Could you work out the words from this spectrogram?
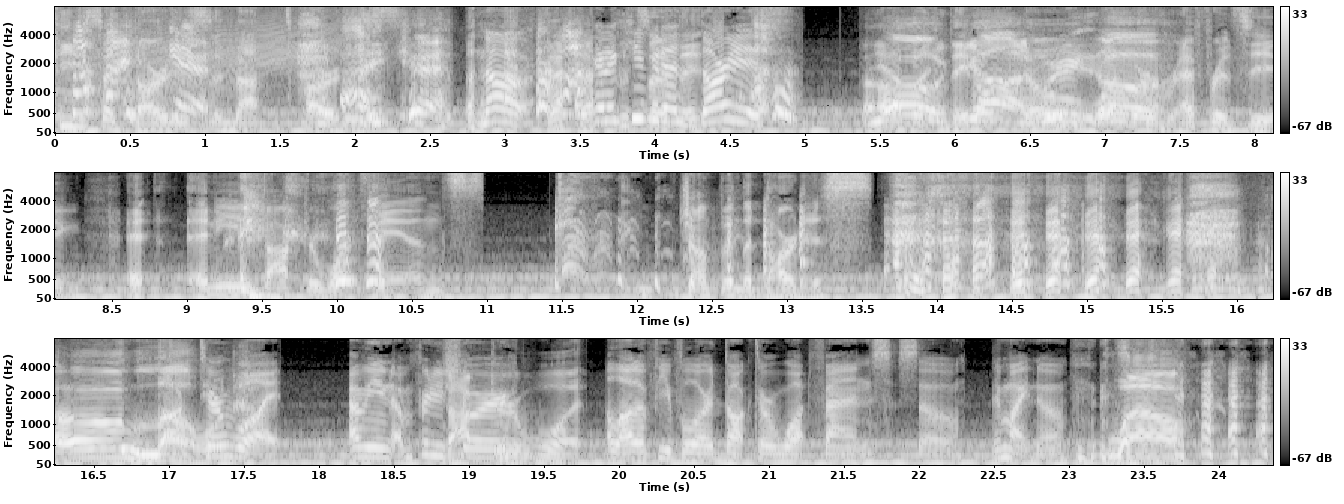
He just said Dardis and not TARDIS. No, we're gonna keep So it as they- DARDIS. Yeah, Oh, but they God, don't know we- what uh. we're referencing. A- Any Doctor What fans jump in the Dardis. Oh, Lord. Doctor What? I mean, I'm pretty Doctor sure What? a lot of people are Doctor What fans, so they might know. Wow.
